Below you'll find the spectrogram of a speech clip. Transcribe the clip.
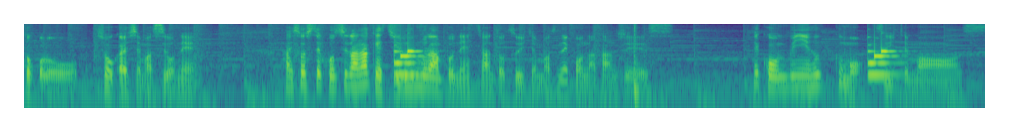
ところを紹介してますよね。はいそしてこちらラケッチルームランプねちゃんとついてますね。こんな感じです。でコンビニフックもついてます。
